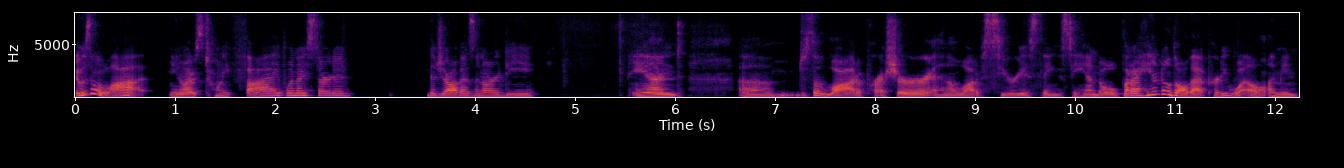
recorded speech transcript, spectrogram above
it was a lot you know i was 25 when i started the job as an rd and um, just a lot of pressure and a lot of serious things to handle. But I handled all that pretty well. I mean,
